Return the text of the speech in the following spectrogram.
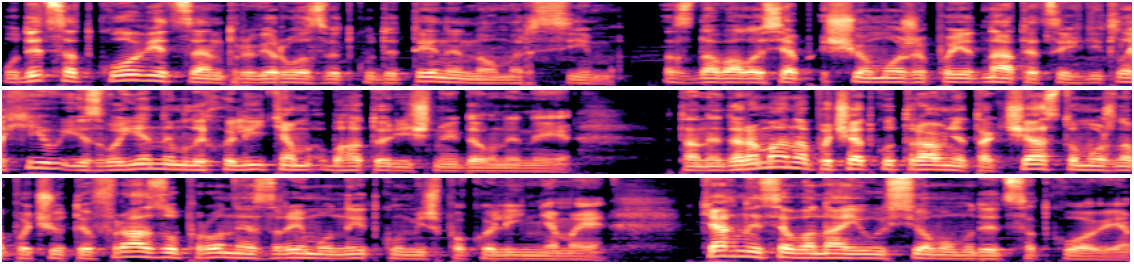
у дитсадкові центрові розвитку дитини номер 7 Здавалося б, що може поєднати цих дітлахів із воєнним лихоліттям багаторічної давнини. Та недарма на початку травня так часто можна почути фразу про незриму нитку між поколіннями. Тягнеться вона і у сьомому дитсадкові.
